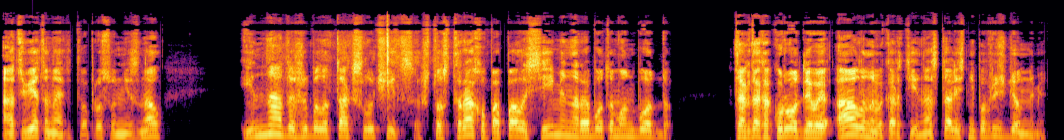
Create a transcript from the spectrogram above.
Ответа на этот вопрос он не знал. И надо же было так случиться, что страху попалась именно работа Монбоддо, тогда как уродливые Аллановы картины остались неповрежденными.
